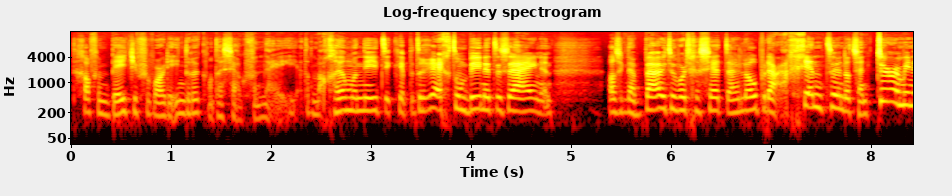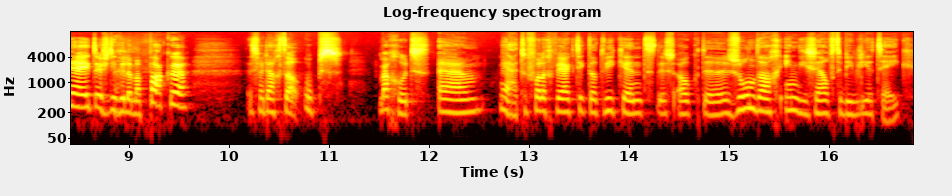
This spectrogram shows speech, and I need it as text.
gaf een beetje verwarde indruk. Want hij zei ook van nee, dat mag helemaal niet. Ik heb het recht om binnen te zijn. En als ik naar buiten word gezet, daar lopen daar agenten. Dat zijn terminators, die willen me pakken. Dus we dachten al, oeps. Maar goed, um, ja, toevallig werkte ik dat weekend dus ook de zondag in diezelfde bibliotheek.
